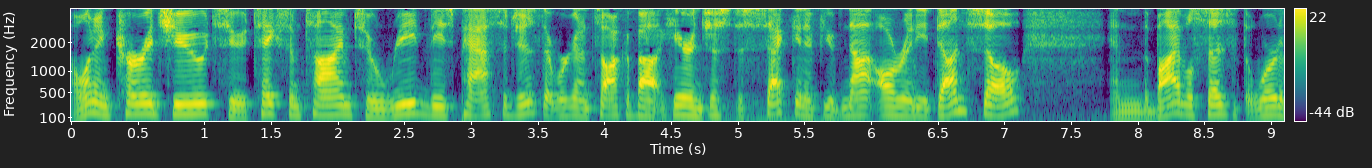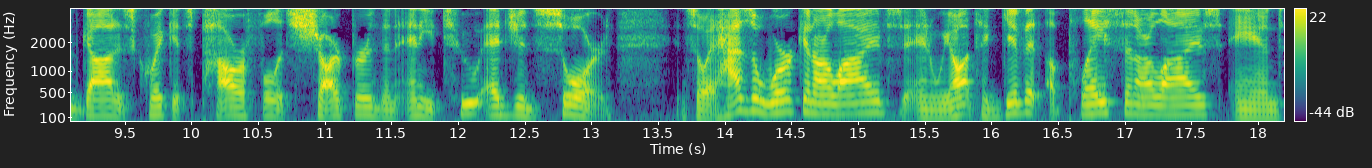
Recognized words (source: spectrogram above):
I want to encourage you to take some time to read these passages that we're going to talk about here in just a second if you've not already done so. And the Bible says that the Word of God is quick, it's powerful, it's sharper than any two edged sword. And so it has a work in our lives, and we ought to give it a place in our lives. And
